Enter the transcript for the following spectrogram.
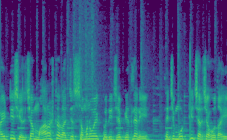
आय टी सेलच्या महाराष्ट्र राज्य समन्वयकपदी झेप घेतल्याने त्यांची मोठी चर्चा होत आहे.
